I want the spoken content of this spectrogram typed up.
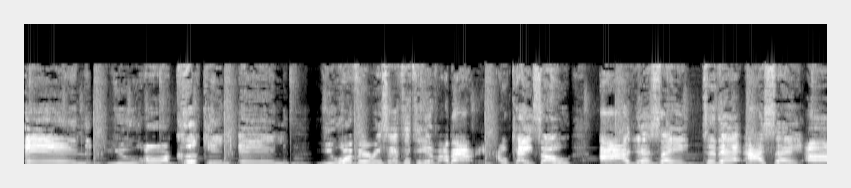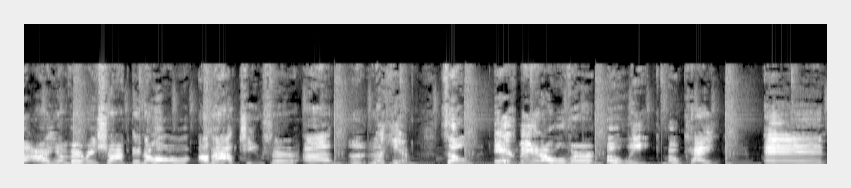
and you are cooking and you are very sensitive about it. Okay, so I just say to that, I say uh, I am very shocked and all about you, sir. Uh, look here. So it's been over a week, okay, and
